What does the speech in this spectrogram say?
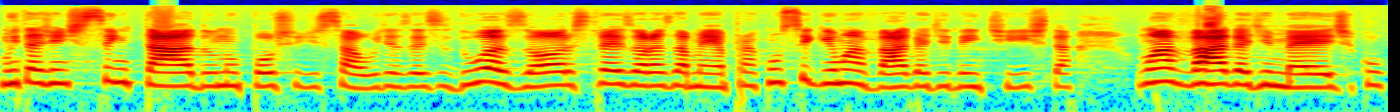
muita gente sentado no posto de saúde, às vezes duas horas, três horas da manhã para conseguir uma vaga de dentista, uma vaga de médico.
